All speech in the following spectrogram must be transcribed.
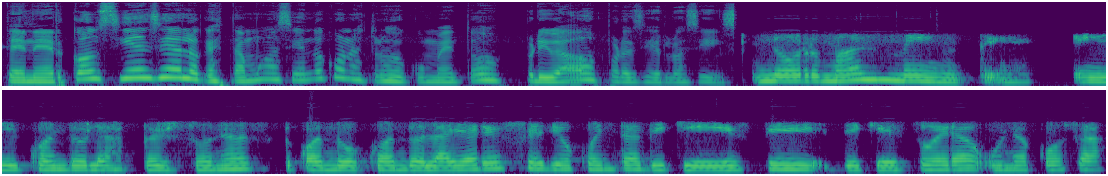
tener conciencia de lo que estamos haciendo con nuestros documentos privados, por decirlo así. Normalmente, eh, cuando las personas, cuando cuando la IRS se dio cuenta de que este, de que esto era una cosa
